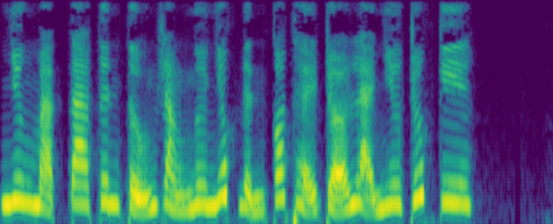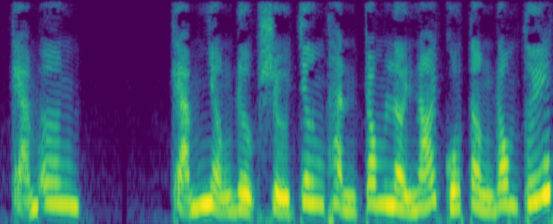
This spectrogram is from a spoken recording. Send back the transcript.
Nhưng mà ta tin tưởng rằng ngươi nhất định có thể trở lại như trước kia. Cảm ơn. Cảm nhận được sự chân thành trong lời nói của Tần Đông Tuyết.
